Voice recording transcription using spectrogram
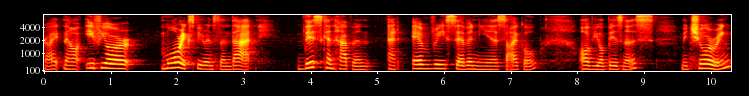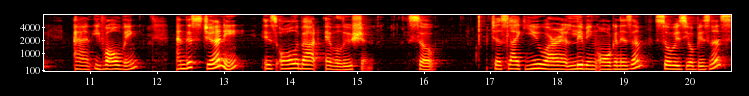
Right now, if you're more experienced than that, this can happen at every seven year cycle of your business maturing and evolving. And this journey is all about evolution. So, just like you are a living organism, so is your business,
